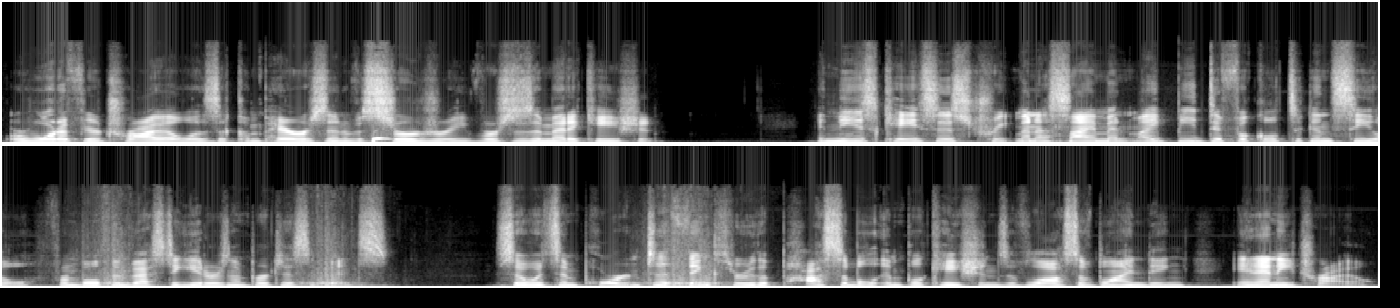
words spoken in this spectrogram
Or what if your trial is a comparison of a surgery versus a medication? In these cases, treatment assignment might be difficult to conceal from both investigators and participants. So it's important to think through the possible implications of loss of blinding in any trial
